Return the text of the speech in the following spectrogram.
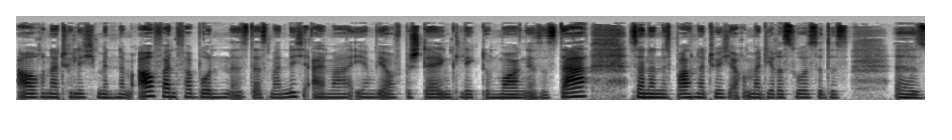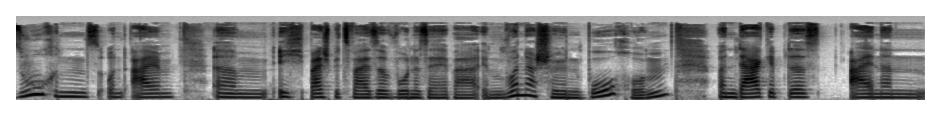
auch natürlich mit einem Aufwand verbunden ist, dass man nicht einmal irgendwie auf Bestellen klickt und morgen ist es da, sondern es braucht natürlich auch immer die Ressource des äh, Suchens und allem. Ähm, ich beispielsweise wohne selber im wunderschönen Bochum und da gibt es einen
